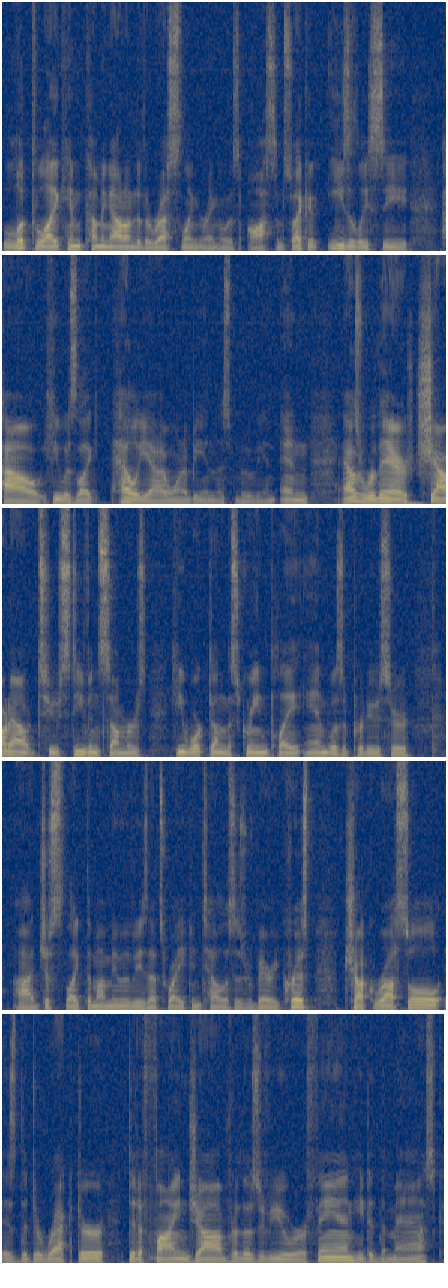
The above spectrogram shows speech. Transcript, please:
looked like him coming out onto the wrestling ring. It was awesome. So I could easily see how he was like, hell yeah, I want to be in this movie. And, and as we're there, shout out to Stephen Sommers. He worked on the screenplay and was a producer. Uh, just like the Mummy movies. That's why you can tell this is very crisp. Chuck Russell is the director, did a fine job for those of you who are a fan. He did The Mask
